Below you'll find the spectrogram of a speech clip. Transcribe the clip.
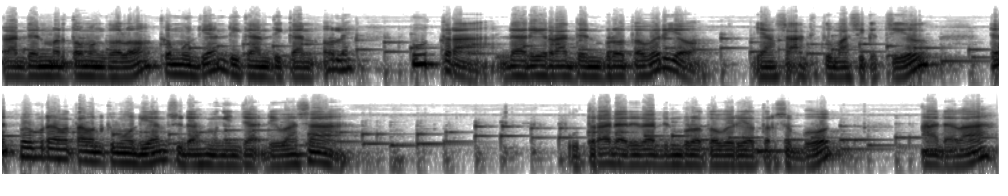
Raden Mertomenggolo kemudian digantikan oleh putra dari Raden Brotowiryo yang saat itu masih kecil dan beberapa tahun kemudian sudah menginjak dewasa. Putra dari Raden Brotowiryo tersebut adalah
